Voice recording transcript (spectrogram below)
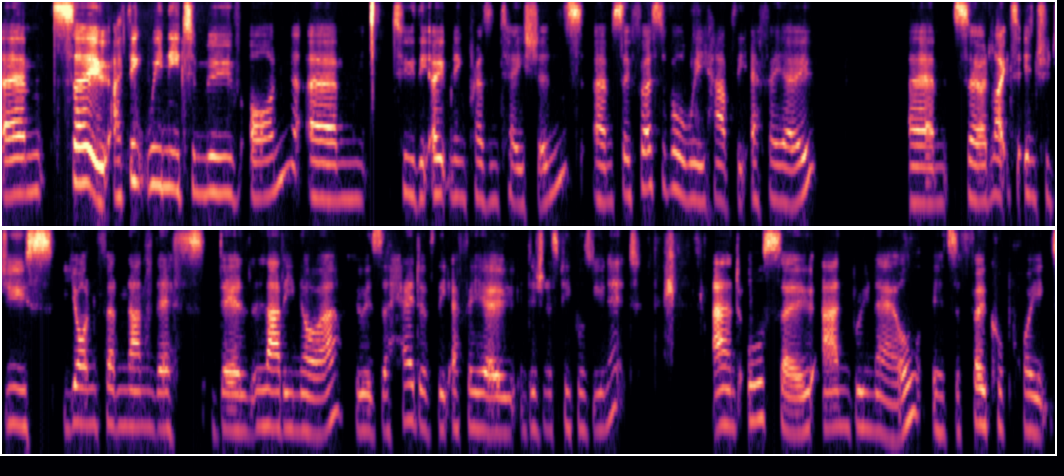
Um, so I think we need to move on um, to the opening presentations. Um, so first of all, we have the FAO. Um, so I'd like to introduce Jon Fernandez de Larrinoa, who is the head of the FAO Indigenous Peoples Unit, and also Anne Brunel is a focal point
